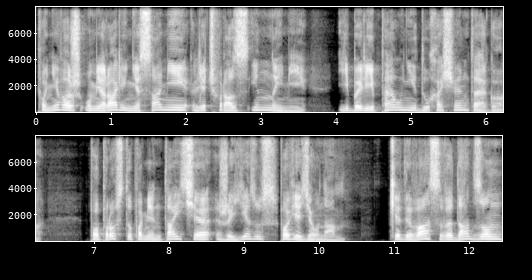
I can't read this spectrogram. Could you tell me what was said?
ponieważ umierali nie sami, lecz wraz z innymi i byli pełni Ducha Świętego. Po prostu pamiętajcie, że Jezus powiedział nam: Kiedy was wydadzą,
